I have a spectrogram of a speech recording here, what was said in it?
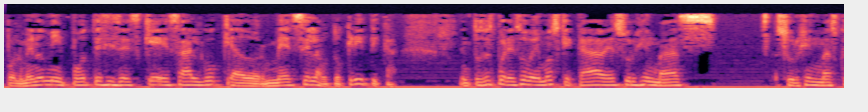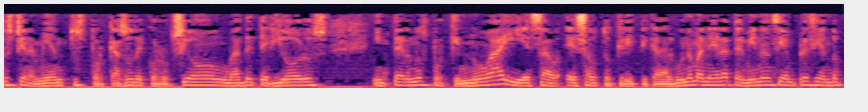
por lo menos mi hipótesis es que es algo que adormece la autocrítica. Entonces por eso vemos que cada vez surgen más surgen más cuestionamientos por casos de corrupción, más deterioros internos porque no hay esa, esa autocrítica. De alguna manera terminan siempre siendo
